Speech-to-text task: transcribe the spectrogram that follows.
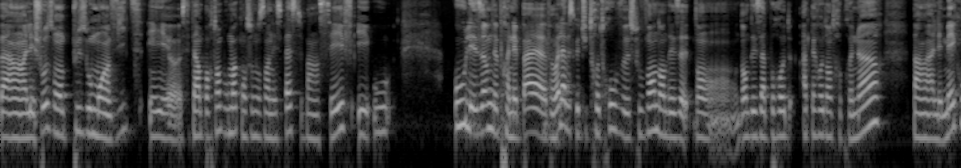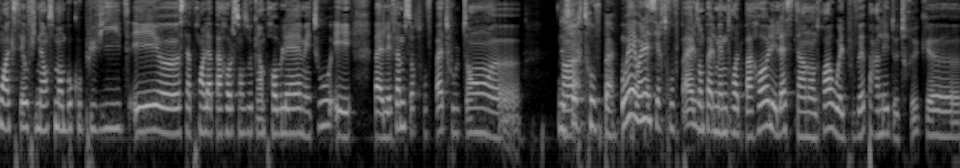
Ben les choses vont plus ou moins vite et euh, c'était important pour moi qu'on soit dans un espace ben safe et où où les hommes ne prenaient pas, enfin voilà, parce que tu te retrouves souvent dans des dans, dans des apéros, apéros d'entrepreneurs, ben les mecs ont accès au financement beaucoup plus vite et euh, ça prend la parole sans aucun problème et tout, et ben, les femmes se retrouvent pas tout le temps. Euh, ne s'y retrouvent pas. Ouais, voilà, s'y retrouvent pas, elles ont pas le même droit de parole, et là c'était un endroit où elles pouvaient parler de trucs. Euh,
